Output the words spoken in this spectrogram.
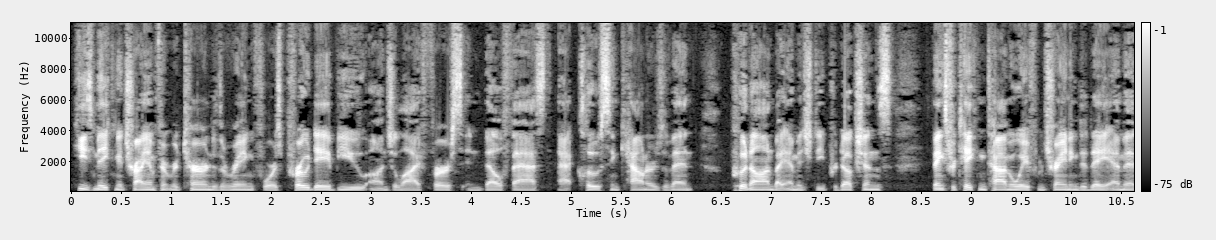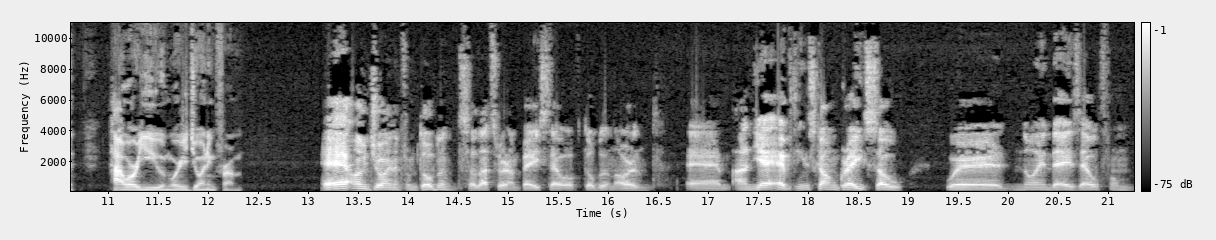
he's making a triumphant return to the ring for his pro debut on July 1st in Belfast at Close Encounters event put on by MHD Productions. Thanks for taking time away from training today, Emmet. How are you and where are you joining from? Uh, I'm joining from Dublin, so that's where I'm based out of Dublin, Ireland. Um, and yeah, everything's gone great. So we're nine days out from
